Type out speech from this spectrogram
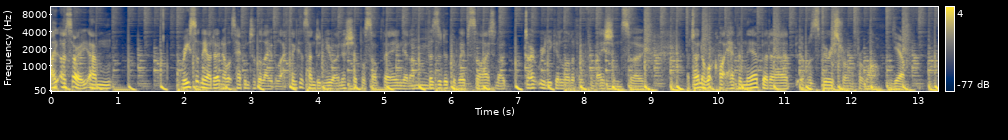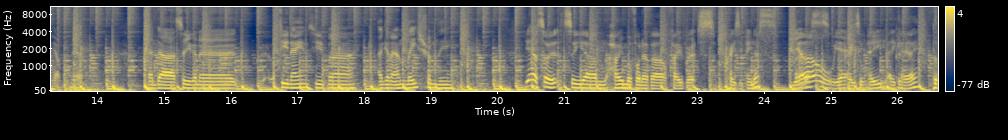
I, oh, sorry. Um, recently, I don't know what's happened to the label. I think it's under new ownership or something, and I've visited the website and I don't really get a lot of information. So I don't know what quite happened there, but uh, it was very strong for a while. Yeah, Yep. Yeah. And uh, so you're gonna a few names you've uh, are gonna unleash from the. Yeah, so it's the um, home of one of our favourites, Crazy Penis. Yo, artists, yeah, Crazy cool. P, aka. P.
